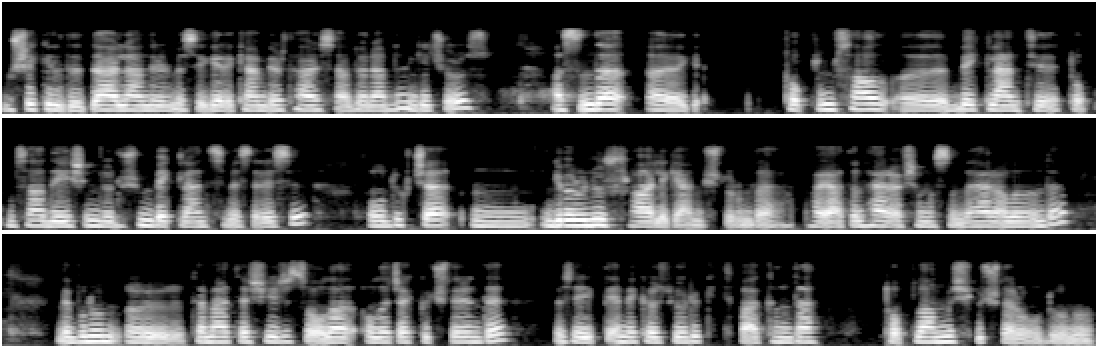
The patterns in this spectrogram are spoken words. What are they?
bu şekilde değerlendirilmesi gereken bir tarihsel dönemden geçiyoruz. Aslında e, toplumsal e, beklenti, toplumsal değişim dönüşüm beklentisi meselesi oldukça görünür hale gelmiş durumda hayatın her aşamasında, her alanında ve bunun e, temel taşıyıcısı ola, olacak güçlerin de özellikle Emek Özgürlük İttifakı'nda toplanmış güçler olduğunu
